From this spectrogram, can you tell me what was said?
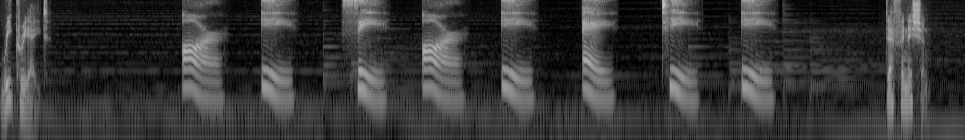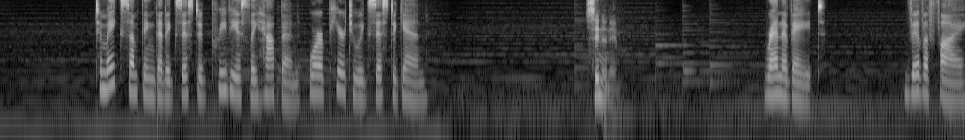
Recreate R E C R E A T E. Definition. To make something that existed previously happen or appear to exist again. Synonym. Renovate, Vivify,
